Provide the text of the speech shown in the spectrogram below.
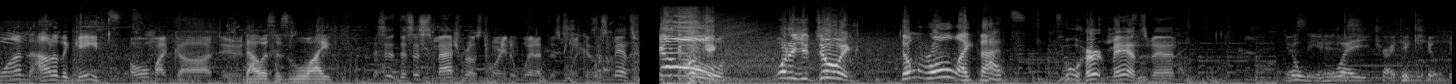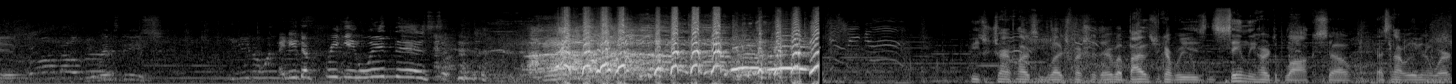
One out of the gate. Oh my god, dude. That was his life. This is this is Smash Bros 20 to win at this point because this man's. No! What are you doing? Don't roll like that. Who hurt man's man? No way you tried to kill him. I need to freaking win this! Beach are trying to apply some ledge pressure there, but Byleth's recovery is insanely hard to block, so that's not really going to work.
